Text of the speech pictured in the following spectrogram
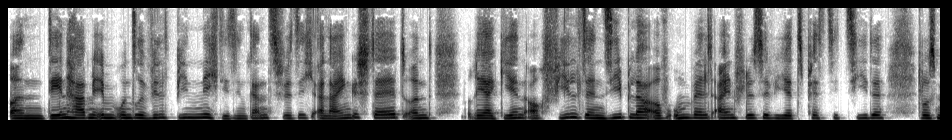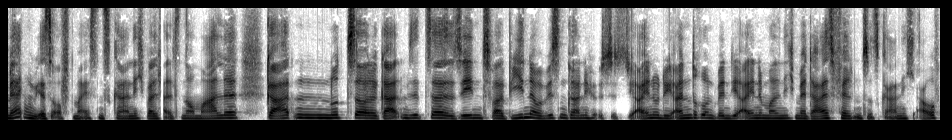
Und den haben eben unsere Wildbienen nicht. Die sind ganz für sich allein gestellt und reagieren auch viel sensibler auf Umwelteinflüsse wie jetzt Pestizide. Bloß merken wir es oft meistens gar nicht, weil als normale Gartennutzer oder Gartenbesitzer sehen zwar Bienen, aber wissen gar nicht, ist es die eine oder die andere. Und wenn die eine mal nicht mehr da ist, fällt uns das gar nicht auf.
